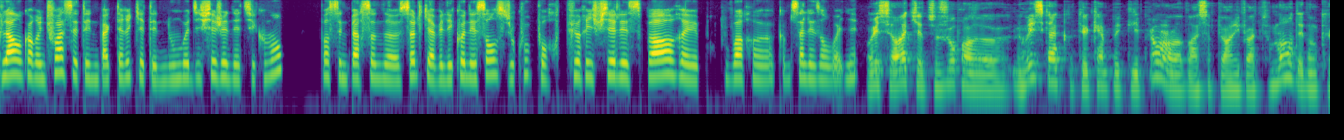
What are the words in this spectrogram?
Là, encore une fois, c'était une bactérie qui était non modifiée génétiquement. Enfin, c'est une personne euh, seule qui avait les connaissances du coup pour purifier les spores et pour pouvoir euh, comme ça les envoyer. Oui, c'est vrai qu'il y a toujours euh, le risque hein, que quelqu'un pète les plombs. hein, ça peut arriver à tout le monde. Et donc,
